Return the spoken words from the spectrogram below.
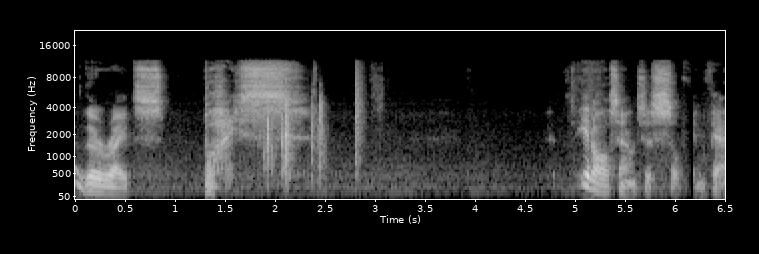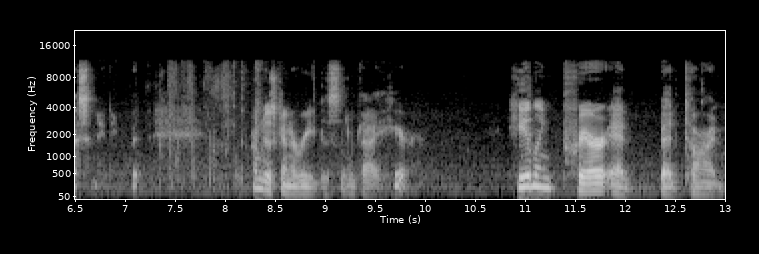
The right spice. It all sounds just so fascinating, but I'm just going to read this little guy here. Healing Prayer at Bedtime.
